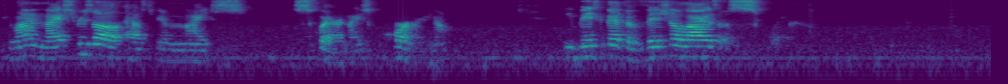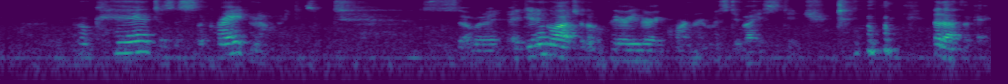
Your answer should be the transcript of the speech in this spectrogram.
if you want a nice result, it has to be a nice square, a nice corner, you know? You basically have to visualize a square. Okay, does this look right? No, it doesn't. So, but I, I didn't go out to the very, very corner. I missed it by a stitch. but that's okay.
